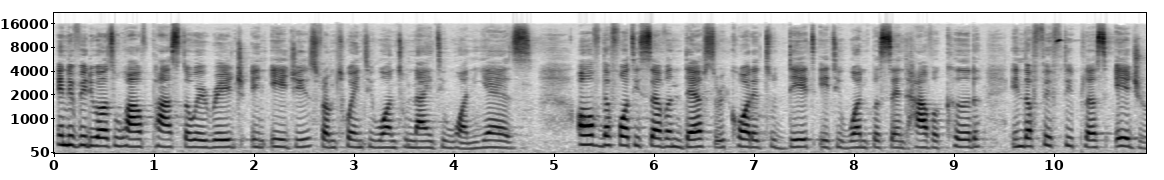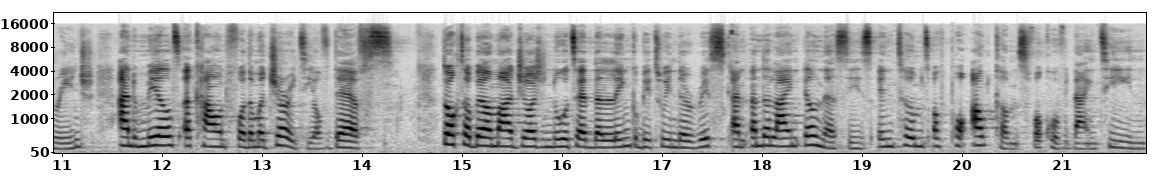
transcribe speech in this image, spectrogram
Individuals who have passed away range in ages from 21 to 91 years. Of the 47 deaths recorded to date, 81% have occurred in the 50-plus age range, and males account for the majority of deaths. Dr. Belmar George noted the link between the risk and underlying illnesses in terms of poor outcomes for COVID-19.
